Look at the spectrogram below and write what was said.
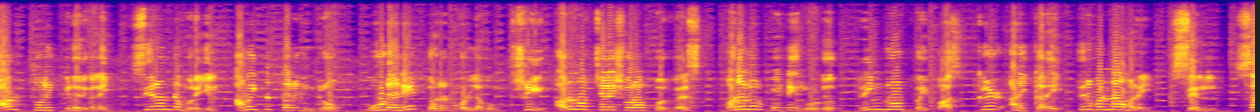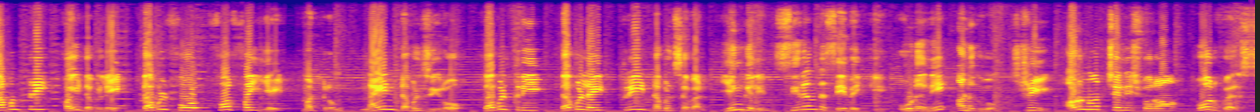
ஆழ்துளை கிணறுகளை சிறந்த முறையில் அமைத்து தருகின்றோம். உடனே தொடர்பு கொள்ளவும். Sri Arunachaleswara borewells Manalur Pettai road ring road bypass கீழ் Anaikarai Tiruvannamalai. Cell seven three five double eight double four four five eight மற்றும் nine double zero double three double eight three double seven எங்களின் சிறந்த சேவைக்கு உடனே அணுகுவோம் ஸ்ரீ அருணாச்சலேஸ்வரம் போர்வெல்ஸ்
